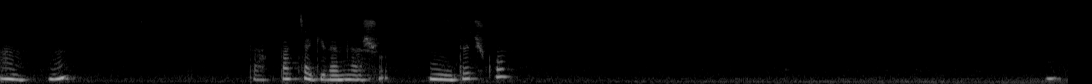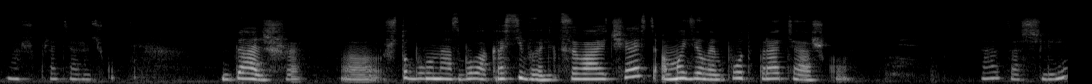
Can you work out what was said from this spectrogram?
Угу. Так, подтягиваем нашу ниточку. Нашу протяжечку. Дальше, э, чтобы у нас была красивая лицевая часть, а мы делаем под протяжку. Да, зашли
